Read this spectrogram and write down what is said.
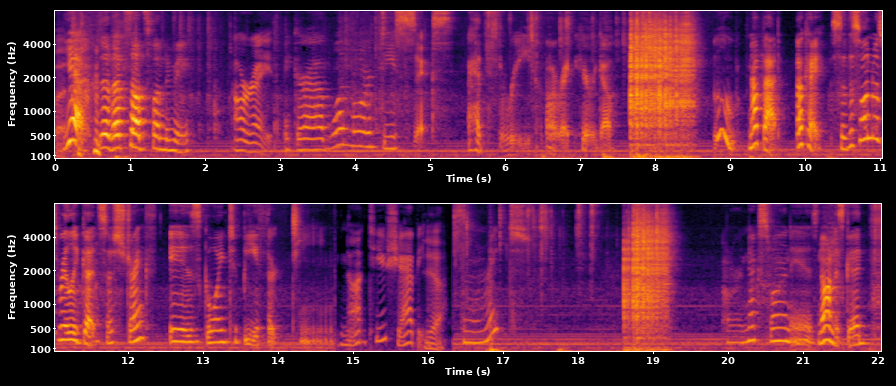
But Yeah, that sounds fun to me. All right. Let me grab one more d6. I had three. All right, here we go. Ooh, not bad. Okay, so this one was really good. So strength is going to be 13. Not too shabby. yeah, All right. Our next one is not as good.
